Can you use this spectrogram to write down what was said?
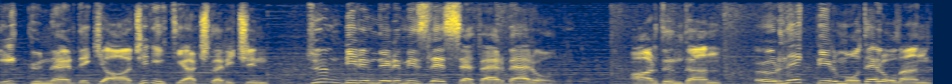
İlk günlerdeki acil ihtiyaçlar için tüm birimlerimizle seferber olduk. Ardından örnek bir model olan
